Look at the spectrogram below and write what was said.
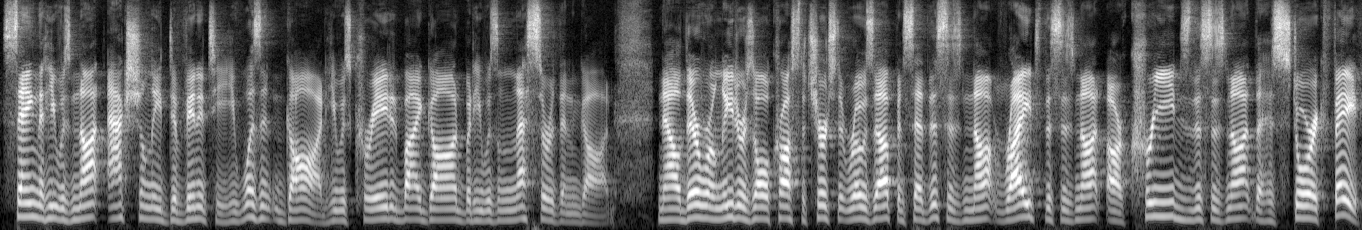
saying that he was not actually divinity. He wasn't God. He was created by God, but he was lesser than God. Now, there were leaders all across the church that rose up and said, This is not right. This is not our creeds. This is not the historic faith.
